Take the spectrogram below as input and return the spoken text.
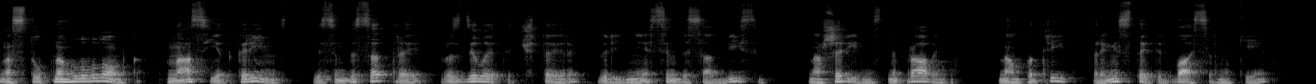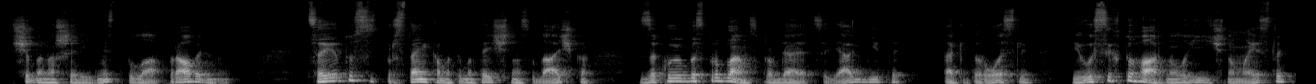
Наступна головоломка. У нас є така рівність. 83 розділити 4 дорівнює 78. Наша рівність неправильна. Нам потрібно перемістити два сірники, щоб наша рівність була правильною. Це є досить простенька математична задачка, з якою без проблем справляються як діти, так і дорослі. І усі, хто гарно логічно мислить,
